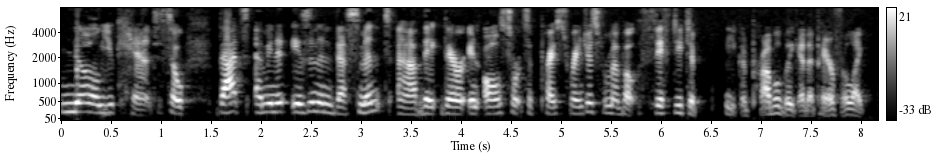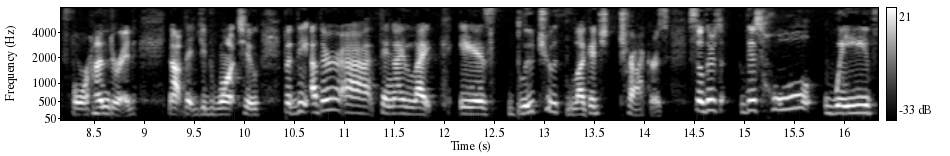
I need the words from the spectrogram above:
No, you can't. So that's, I mean, it is an investment. Uh, they, they're in all sorts of price ranges from about 50 to, you could probably get a pair for like 400. Not that you'd want to. But the other uh, thing I like is Bluetooth luggage trackers. So there's this whole wave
